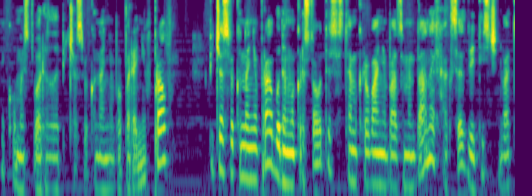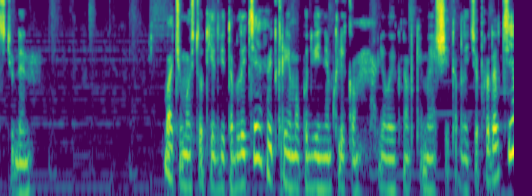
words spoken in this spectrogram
яку ми створили під час виконання попередніх вправ. Під час виконання прав будемо використовувати систему керування базами даних Access 2021. Бачимо, ось тут є дві таблиці. Відкриємо подвійним кліком лівої кнопки миші таблицю продавці.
